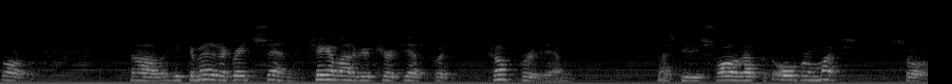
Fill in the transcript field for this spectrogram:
sorrow. Now, he committed a great sin. Kick him out of your church, yes, but comfort him, lest he be swallowed up with overmuch sorrow.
